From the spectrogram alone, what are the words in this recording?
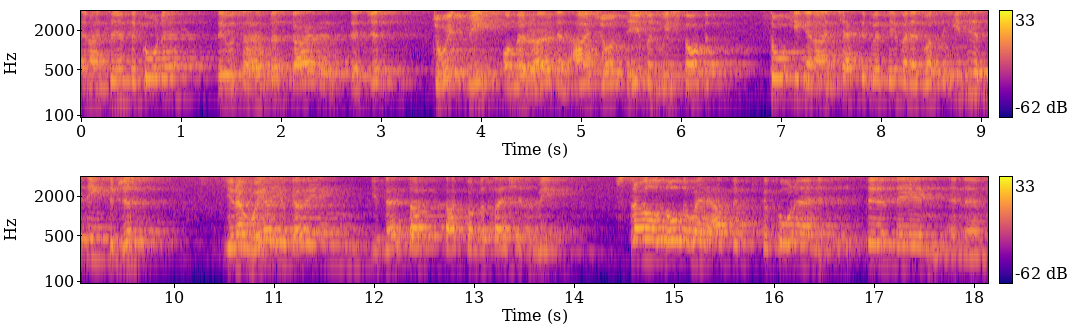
and I turned the corner, there was a homeless guy that, that just joined me on the road, and I joined him, and we started talking, and I chatted with him, and it was the easiest thing to just, you know, where are you going, you know, type, type conversation, and we strolled all the way up the, the corner, and it, it turned there, and, and, um,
